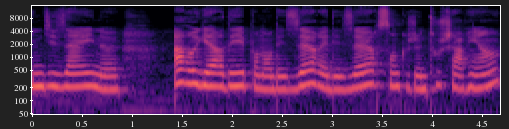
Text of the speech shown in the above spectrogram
InDesign à regarder pendant des heures et des heures sans que je ne touche à rien.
